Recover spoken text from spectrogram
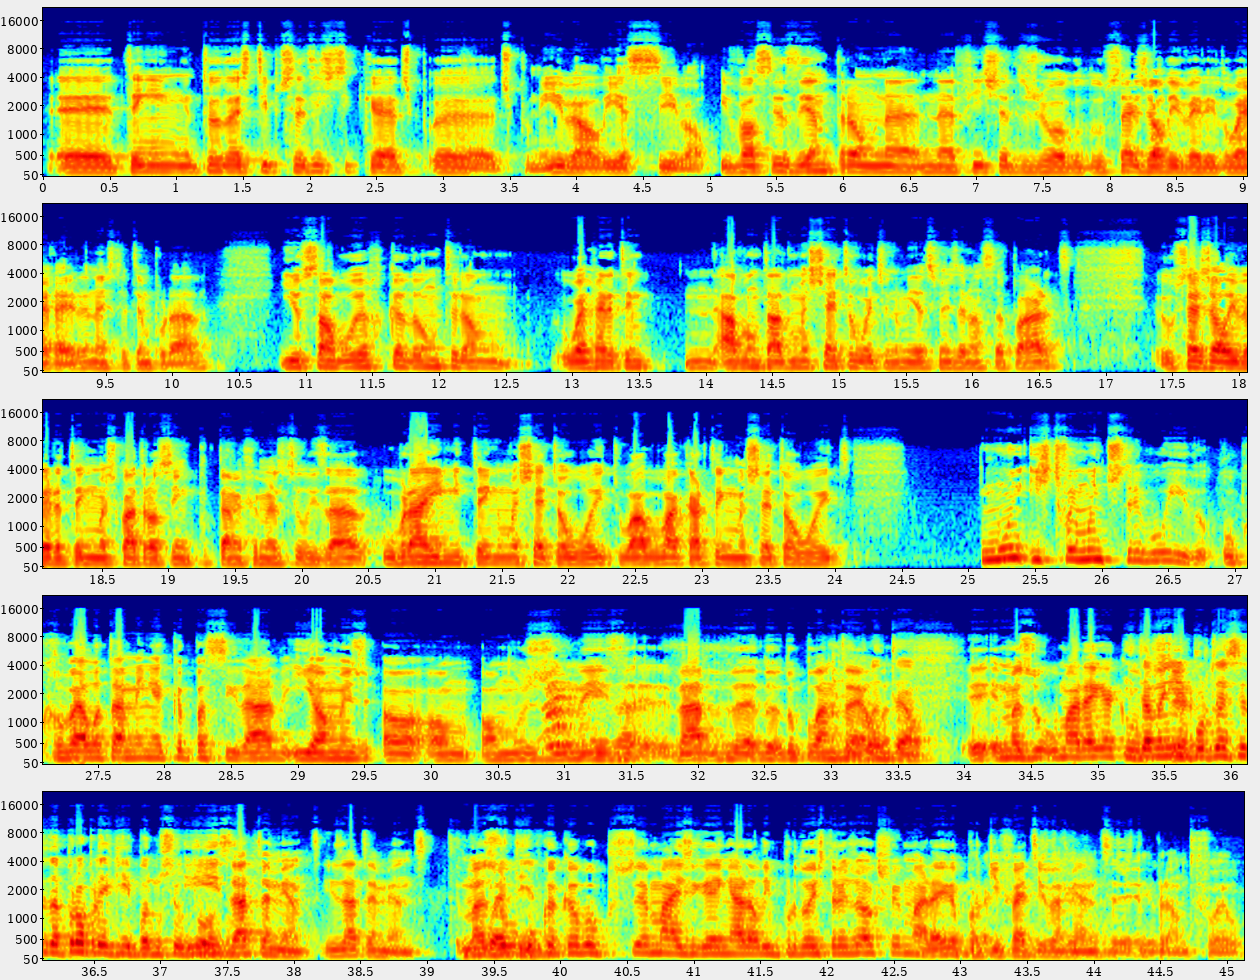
eh, têm todo este tipo de estatística uh, disponível e acessível. E vocês entram na, na ficha de jogo do Sérgio Oliveira e do Herrera nesta temporada e o salvo erro, cada um terão. O Herrera tem hum, à vontade umas 7 ou 8 nomeações da nossa parte. O Sérgio Oliveira tem umas 4 ou 5 porque também foi menos utilizado. O Brahimi tem umas 7 ou 8. O Abubacar tem umas 7 ou 8 muito, isto foi muito distribuído, o que revela também a capacidade e a homogeneidade do, do, plantel. Do plantel. Eh, mas o, o Marega E também ser... a importância da própria equipa no seu todo. Exatamente, exatamente. Mas o, o, que acabou por ser mais ganhar ali por dois, três jogos foi o Marega, porque Marega. efetivamente, pronto, foi o.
